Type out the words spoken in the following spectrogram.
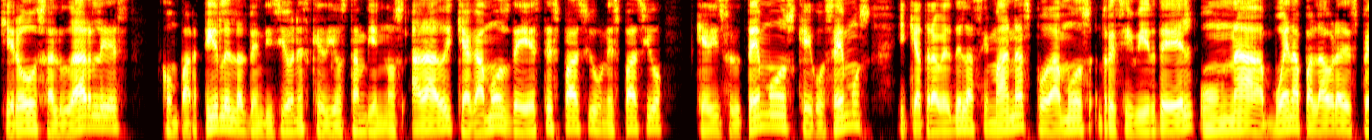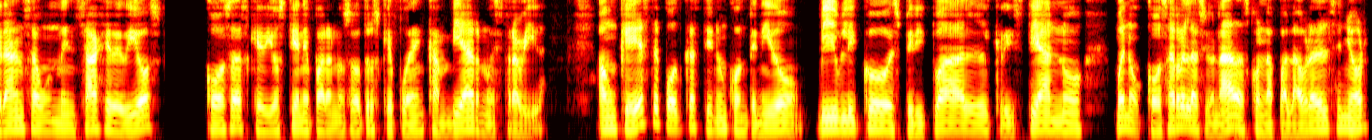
Quiero saludarles, compartirles las bendiciones que Dios también nos ha dado y que hagamos de este espacio un espacio que disfrutemos, que gocemos y que a través de las semanas podamos recibir de Él una buena palabra de esperanza, un mensaje de Dios, cosas que Dios tiene para nosotros que pueden cambiar nuestra vida. Aunque este podcast tiene un contenido bíblico, espiritual, cristiano, bueno, cosas relacionadas con la palabra del Señor,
